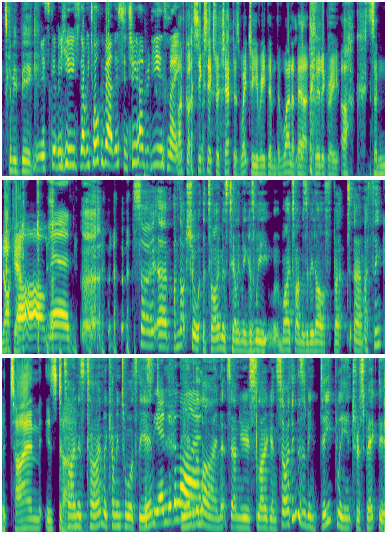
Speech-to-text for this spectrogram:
It's going to be big." It's going to be huge. They'll be talking about this in 200 years, mate. I've got six extra chapters. Wait till you read them. The one about verdigris, oh, it's a knockout. oh, man. So um, I'm not sure what the time is telling me because we my time is a bit off, but um, I think The time is the time. time is time. We're coming towards the It's end. the end of the line. The end of the line. line. That's our new slogan. So I think this has been deeply introspective,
